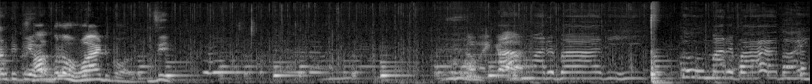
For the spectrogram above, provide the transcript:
গানটি দিয়ে সবগুলো হোয়াইট বল। জি। আমার বাড়ি তোমার বাড়ি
